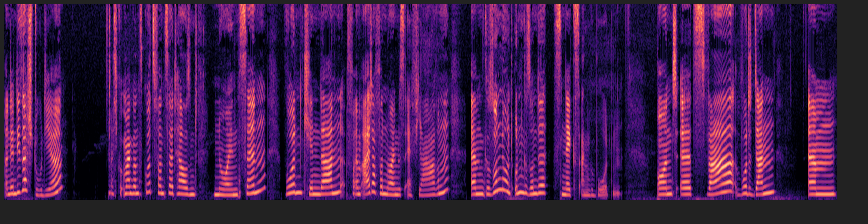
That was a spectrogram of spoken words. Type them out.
Und in dieser Studie, ich gucke mal ganz kurz von 2019, wurden Kindern im Alter von 9 bis 11 Jahren ähm, gesunde und ungesunde Snacks angeboten. Und äh, zwar wurde dann, ähm,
